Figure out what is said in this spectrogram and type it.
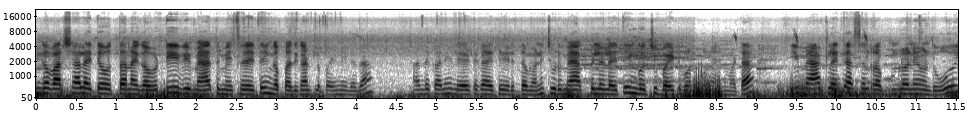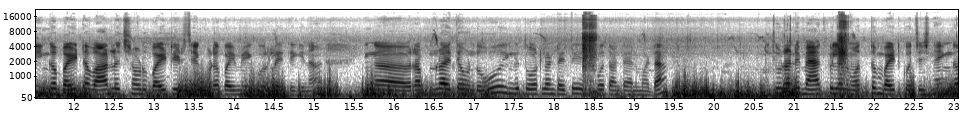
ఇంకా వర్షాలు అయితే వస్తున్నాయి కాబట్టి ఇవి మేత మెసేజ్ అయితే ఇంకా పది గంటల పైనే కదా అందుకని లేట్గా అయితే ఇద్దామని చూడు మేక పిల్లలు అయితే ఇంకొచ్చి బయట కొనుక్కున్నాయి అనమాట ఈ మేకలు అయితే అసలు రబ్బంలోనే ఉండవు. ఇంకా బయట వానలు వచ్చినప్పుడు బయట ఇడిచే కూడా భయం ఈ గొర్రెలు అయితే గిన. ఇంకా రబ్బంలో అయితే ఉండవు. ఇంకా తోటలంటే అయితే వెళ్ళిపోతుంటాయి అనమాట చూడండి మేక పిల్లలు మొత్తం బయటకు వచ్చేసినాయి. ఇంకా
